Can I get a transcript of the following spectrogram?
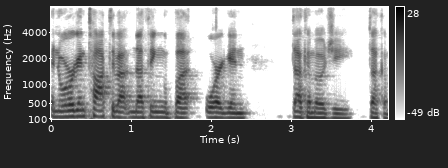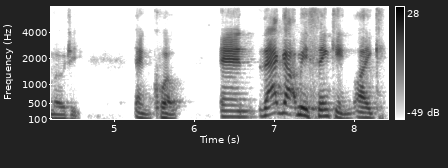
and Oregon talked about nothing but Oregon, duck emoji, duck emoji, end quote. And that got me thinking like,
